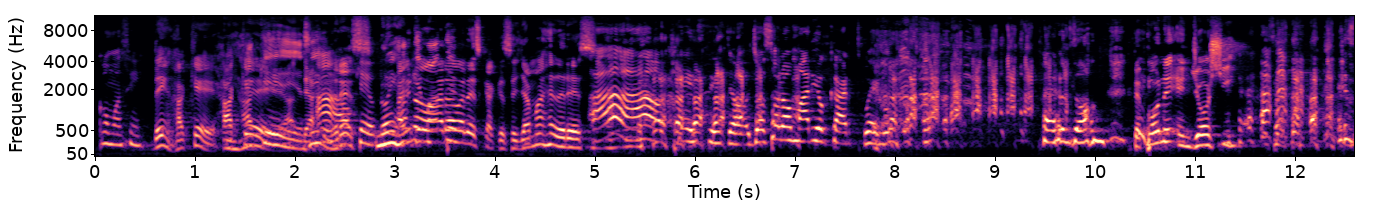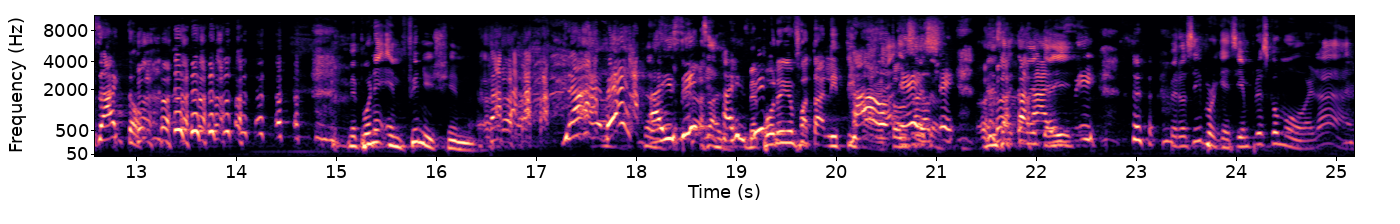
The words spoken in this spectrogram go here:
¿Cómo así? Den jaque, jaque, jaque, de sí. ajedrez. Ah. No en Hay jaque una vara mate. valesca que se llama ajedrez. Ah, ok, sí, yo, yo solo Mario Kart juego. Perdón. Te pone en Yoshi. Exacto. Me pone en finish him. Ya, ve, ahí sí, ahí sí. Me ponen en Fatality. Ah, ok, Entonces, ok. Exactamente ahí. sí. Pero sí, porque siempre es como, ¿verdad?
